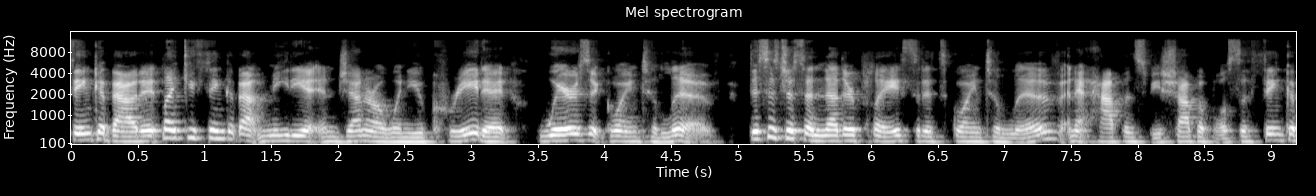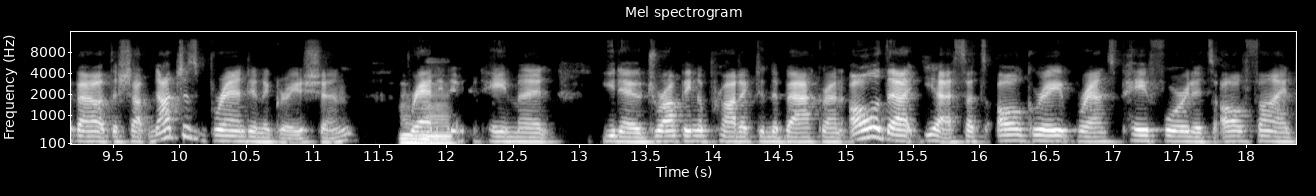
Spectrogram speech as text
think about it like you think about media in general when you create it where is it going to live? This is just another place that it's going to live and it happens to be shoppable. So think about the shop not just brand integration mm-hmm. brand entertainment you know, dropping a product in the background, all of that, yes, that's all great. Brands pay for it, it's all fine.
